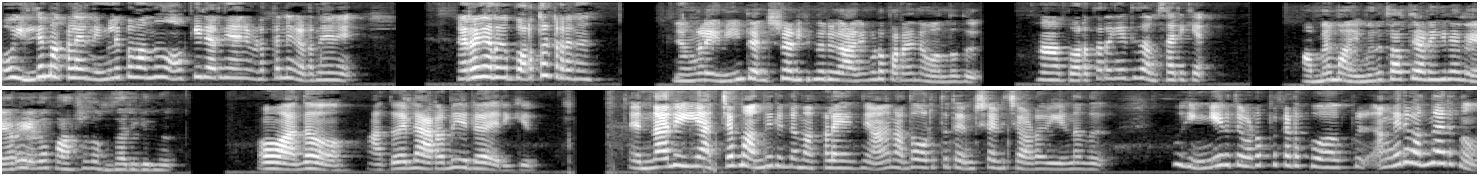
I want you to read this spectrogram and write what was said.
ഓ ഇല്ല മക്കളെ നിങ്ങളിപ്പോ വന്ന് നോക്കിയില്ലായിരുന്നു ഞാൻ ഇവിടെ തന്നെ കിടന്നേനെ. ഇറങ്ങി ഇറങ്ങി പുറത്തോട്ടിറങ്ങ് ഞങ്ങൾ ഇനിയും ടെൻഷൻ അടിക്കുന്ന ഒരു കാര്യം കൂടെ പറയാനാ വന്നത്. ആ പുറത്തിറങ്ങിയിട്ട് സംസാരിക്കാം. അമ്മ മൈമുന താത്തയാണെങ്കിലേ വേറെ ഏതോ ഭാഷ സംസാരിക്കുന്നു. ഓ അതോ? അതുമല്ല അറബി ഇല്ലായിരിക്കും എന്നാലും ഈ അച്ഛൻ വന്നില്ലല്ലോ മക്കളെ. ഞാൻ അതോർത്ത് ടെൻഷൻ അടിച്ചാടോ വീണത്. ഓ, ഇങ്ങനത്തെ എവിടെ പോയി കിടക്കുവോ? അങ്ങനെ വന്നായിരുന്നോ?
